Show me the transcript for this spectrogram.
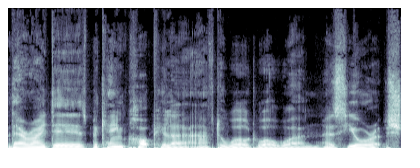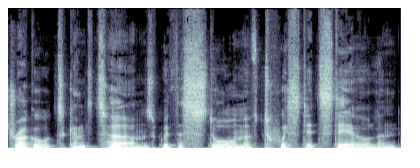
Their ideas became popular after World War I as Europe struggled to come to terms with the storm of twisted steel and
